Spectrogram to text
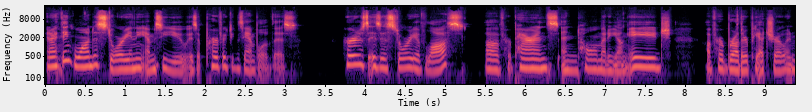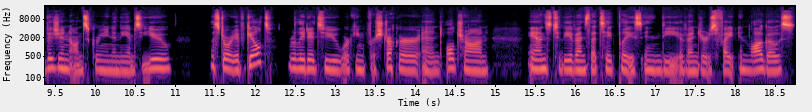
And I think Wanda's story in the MCU is a perfect example of this. Hers is a story of loss, of her parents and home at a young age, of her brother Pietro and Vision on screen in the MCU, a story of guilt related to working for Strucker and Ultron, and to the events that take place in the Avengers fight in Lagos,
